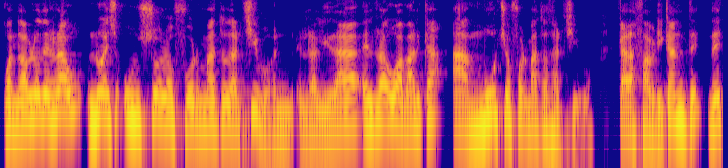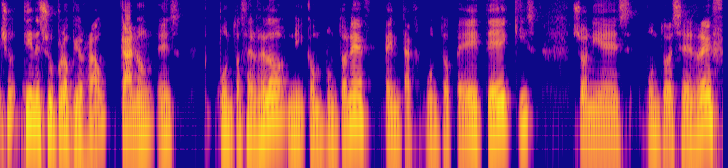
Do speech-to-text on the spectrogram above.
cuando hablo de RAW, no es un solo formato de archivo. En, realidad, el RAW abarca a muchos formatos de archivo. Cada fabricante, de hecho, tiene su propio RAW. Canon es .cr2, Nikon.nef, Pentax.petx, Sony es .srf,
